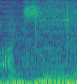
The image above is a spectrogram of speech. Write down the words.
I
